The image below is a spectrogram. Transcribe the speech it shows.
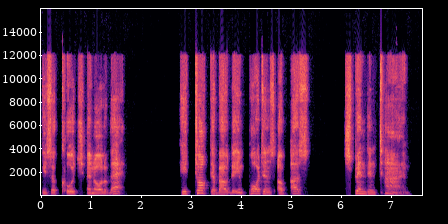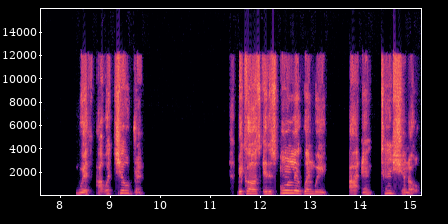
he's a coach, and all of that. He talked about the importance of us spending time with our children. Because it is only when we are intentional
